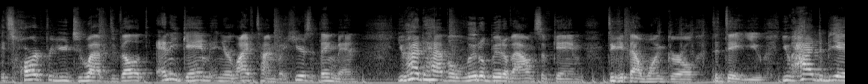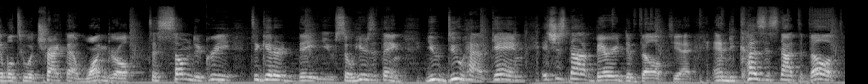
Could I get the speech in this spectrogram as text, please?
it's hard for you to have developed any game in your lifetime. But here's the thing, man. You had to have a little bit of ounce of game to get that one girl to date you. You had to be able to attract that one girl to some degree to get her to date you. So here's the thing. You do have game. It's just not very developed yet. And because it's not developed,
